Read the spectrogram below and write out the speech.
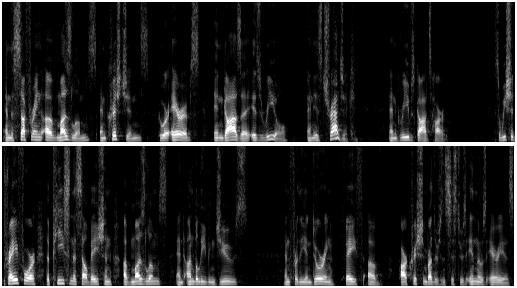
And the suffering of Muslims and Christians who are Arabs in Gaza is real and is tragic and grieves God's heart. So we should pray for the peace and the salvation of Muslims and unbelieving Jews, and for the enduring faith of our Christian brothers and sisters in those areas.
